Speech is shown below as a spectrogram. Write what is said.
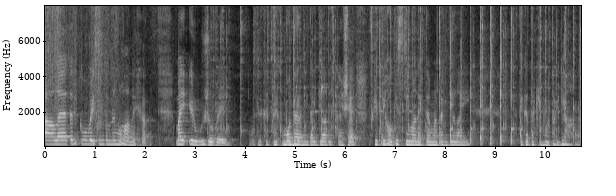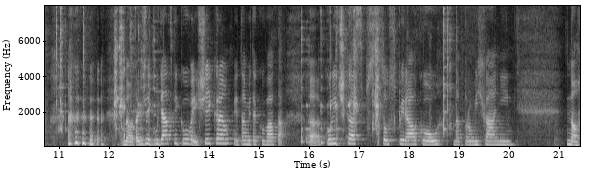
ale tady kovovej jsem tam nemohla nechat. Mají i růžový. To je jako moderní, tak dělá teďka, že? Vždycky ty holky s těma nechtama tak dělají. Teďka taky budu tak dělat. no, takže guďácký kovový shaker, je tam i taková ta uh, kulička s, s tou spirálkou na promíchání. No,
